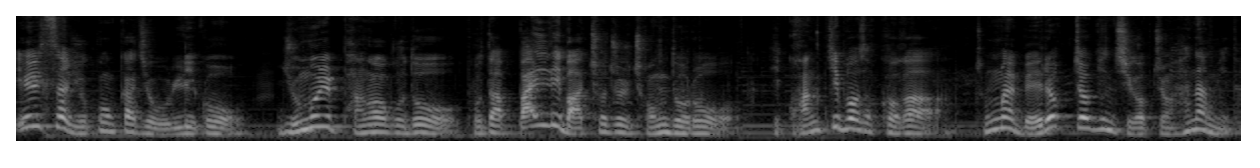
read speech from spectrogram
1460까지 올리고 유물 방어구도 보다 빨리 맞춰줄 정도로 이 광기 버서커가 정말 매력적인 직업 중 하나입니다.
